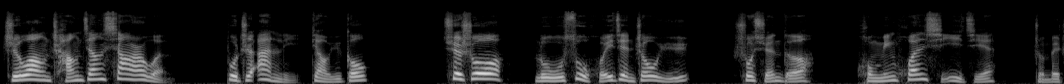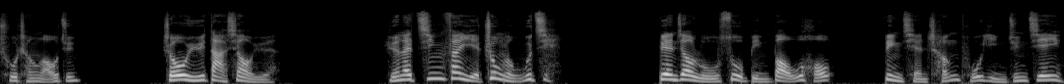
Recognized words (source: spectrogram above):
指望长江香儿稳，不知暗里钓鱼钩。”却说鲁肃回见周瑜，说玄德。孔明欢喜一节，准备出城劳军。周瑜大笑曰：“原来金帆也中了无计。”便叫鲁肃禀报吴侯，并遣程普引军接应。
